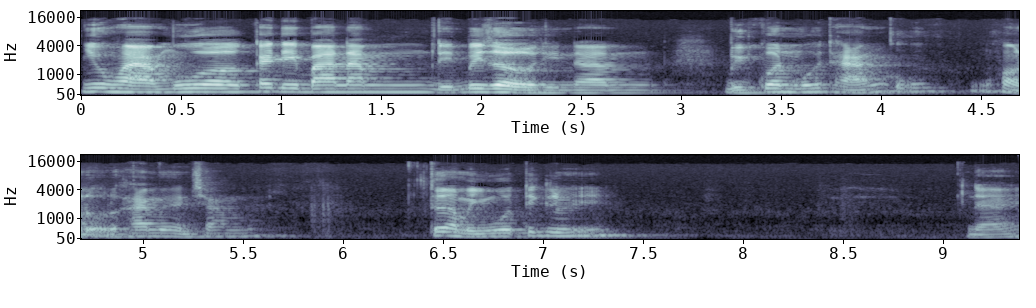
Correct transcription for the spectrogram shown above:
Như Hòa mua cách đây 3 năm đến bây giờ thì là bình quân mỗi tháng cũng, cũng khoảng độ được 20 phần trăm tức là mình mua tích lũy. Đấy.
